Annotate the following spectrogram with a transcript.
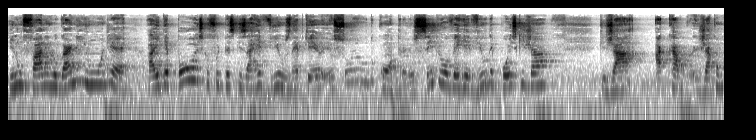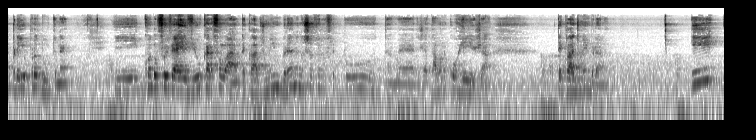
e não fala em lugar nenhum onde é. Aí depois que eu fui pesquisar reviews, né, porque eu, sou do contra, eu sempre vou ver review depois que já que já acab, já comprei o produto, né. E quando eu fui ver a review, o cara falou: "Ah, é um teclado de membrana, não sei o que". Eu falei: "Puta merda, já tava no correio já". Teclado de membrana. E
